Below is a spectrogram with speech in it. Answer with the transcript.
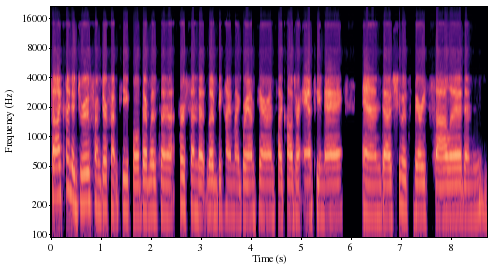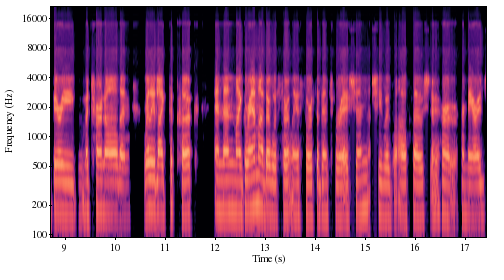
So I kind of drew from different people. There was a person that lived behind my grandparents. I called her Auntie May, and uh, she was very solid and very maternal and really liked to cook. And then my grandmother was certainly a source of inspiration. She was also her her marriage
